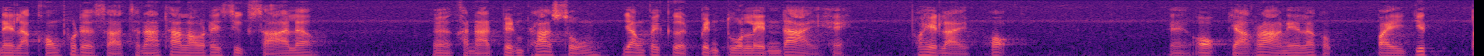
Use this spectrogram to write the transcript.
ในหลักของพุทธศาสนาถ้าเราได้ศึกษาแล้วขนาดเป็นพระสงฆ์ยังไปเกิดเป็นตัวเลนได้เพราะเหตุไรเพราะออกจากร่างนี้แล้วก็ไปยึดไป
